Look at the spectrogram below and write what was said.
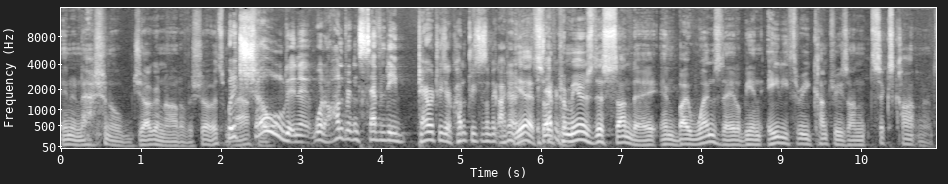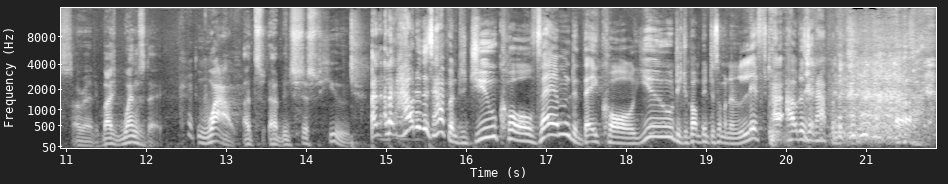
international juggernaut of a show. It's But it's massive. sold in, uh, what, 170 territories or countries or something? I don't know. Yeah, It's so it premieres this Sunday, and by Wednesday it'll be in 83 countries on six continents already. By Wednesday, Wow. it's uh, it's just huge. And, and, like, how did this happen? Did you call them? Did they call you? Did you bump into someone in a lift? How, how does it happen?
